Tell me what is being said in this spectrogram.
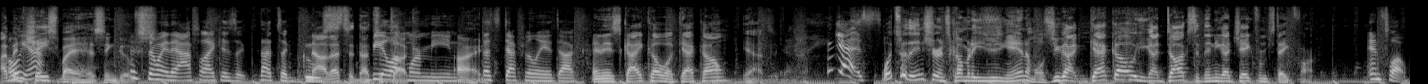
I've Oh, been yeah. chased by a hissing goose. There's no way the Aflac is a that's a goose. No, that's a- that's be a a, lot duck. more mean. All right. That's definitely a duck. And is Geico a gecko? Yeah, it's a gecko. Yes. What's with insurance companies using animals? You got gecko, you got ducks, and then you got Jake from State Farm. And Flo.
